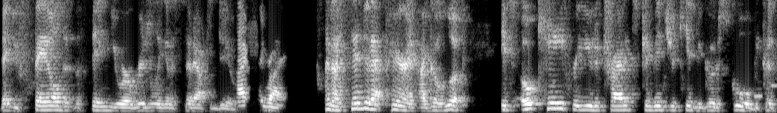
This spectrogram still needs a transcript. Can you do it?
that you failed at the thing you were originally going to set out to do. Actually, right. And I said to that parent, I go, look, it's okay for you to try to convince your kid to go to school because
